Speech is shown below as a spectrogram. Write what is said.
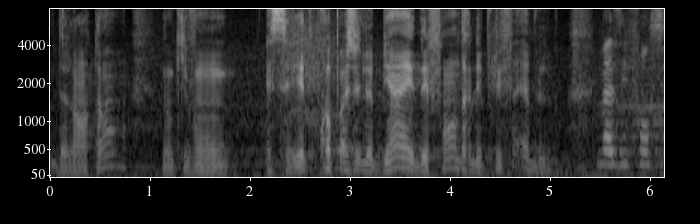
de l'antan, donc ils vont essayer de propager le bien et défendre les plus faibles. Vas-y, fonce.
